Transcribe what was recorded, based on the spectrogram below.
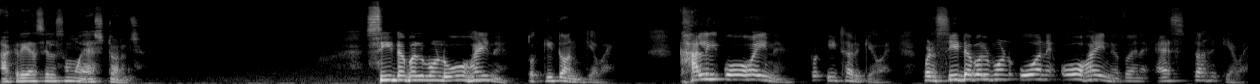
આ ક્રિયાશીલ સમૂહ એસ્ટર છે. સી ડબલ બોન્ડ ઓ હોય ને, તો કીટોન કહેવાય. ખાલી ઓ હોય ને, તો ઇથર કહેવાય. પણ સી ડબલ બોન્ડ ઓ અને ઓ હોય ને, તો એને એસ્ટર કહેવાય.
